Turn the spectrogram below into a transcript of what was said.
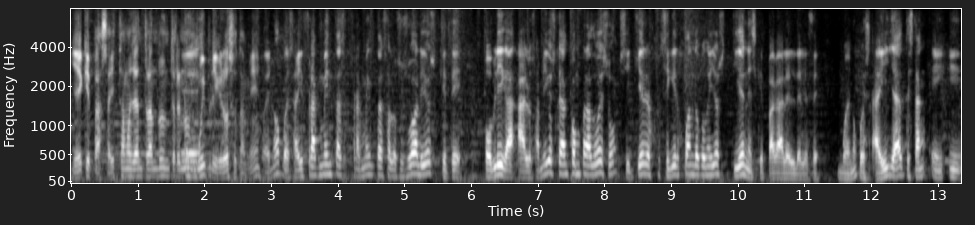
¿Y ahí qué pasa? Ahí estamos ya entrando en un terreno Eh, muy peligroso también. Bueno, pues ahí fragmentas, fragmentas a los usuarios que te obliga a los amigos que han comprado eso, si quieres seguir jugando con ellos, tienes que pagar el DLC. Bueno, pues ahí ya te están eh,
